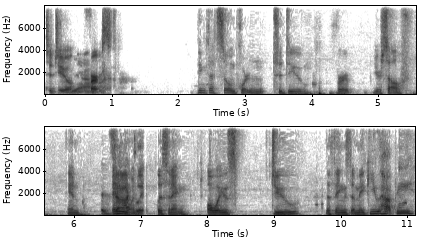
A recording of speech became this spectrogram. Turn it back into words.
to do Yeah. first. I think that's so important to do for yourself and Exactly. anyone listening. Always do the things that make you happy.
